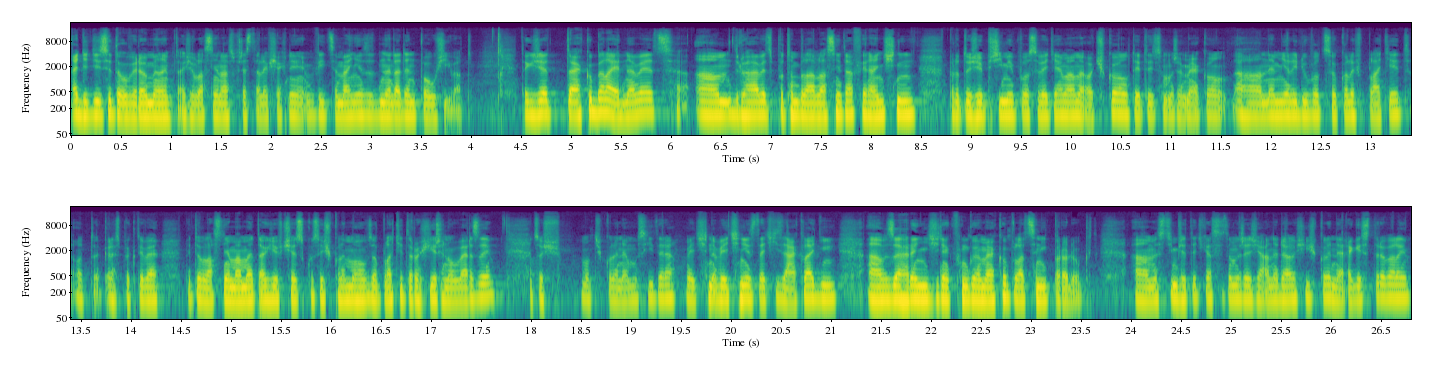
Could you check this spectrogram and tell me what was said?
A děti si to uvědomili, takže vlastně nás přestali všechny víceméně ze dne na den používat. Takže to jako byla jedna věc. A druhá věc potom byla vlastně ta finanční, protože příjmy po světě máme od škol, ty ty samozřejmě jako neměli důvod cokoliv platit, od, respektive my to vlastně máme tak, že v Česku si školy mohou zaplatit rozšířenou verzi, což moc školy nemusí teda, většině, většině stačí základní a v zahraničí tak fungujeme jako placený produkt. A myslím, že teďka se samozřejmě žádné další školy neregistrovaly.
